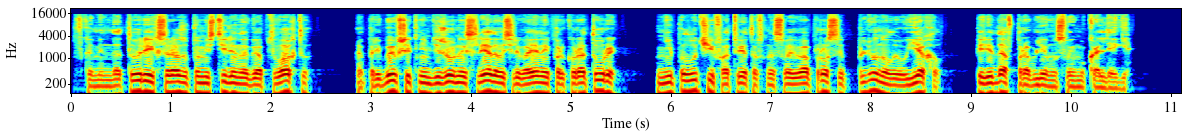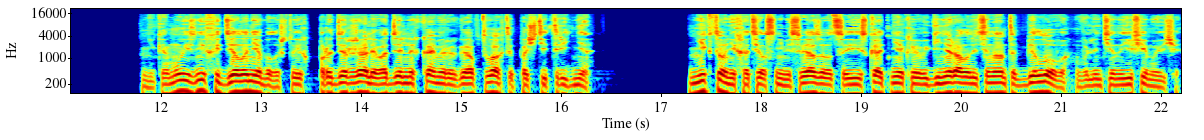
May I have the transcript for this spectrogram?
В комендатуре их сразу поместили на гауптвахту, а прибывший к ним дежурный следователь военной прокуратуры не получив ответов на свои вопросы, плюнул и уехал, передав проблему своему коллеге. Никому из них и дела не было, что их продержали в отдельных камерах гауптвахты почти три дня. Никто не хотел с ними связываться и искать некоего генерала-лейтенанта Белова Валентина Ефимовича.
